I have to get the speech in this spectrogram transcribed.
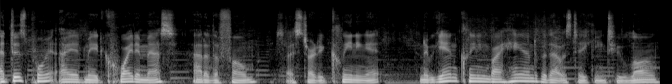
At this point, I had made quite a mess out of the foam, so I started cleaning it, and I began cleaning by hand, but that was taking too long,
